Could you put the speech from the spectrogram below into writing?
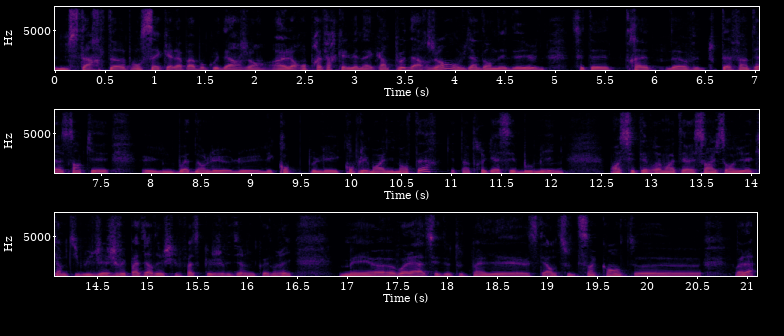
une start-up, on sait qu'elle a pas beaucoup d'argent. Alors, on préfère qu'elle vienne avec un peu d'argent. On vient d'en aider une. C'était très, euh, tout à fait intéressant, qui est une boîte dans le- le- les, comp- les compléments alimentaires, qui est un truc assez booming. Bon, c'était vraiment intéressant. Ils sont venus avec un petit budget. Je vais pas dire de chiffres parce que je vais dire une connerie. Mais euh, voilà, c'est de toute manière, c'était en dessous de 50. euh, voilà.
